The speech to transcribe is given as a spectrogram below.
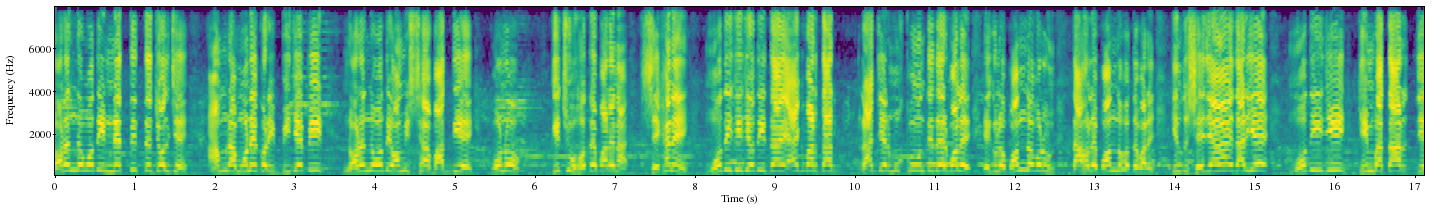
নরেন্দ্র মোদীর নেতৃত্বে চলছে, আমরা মনে করি বিজেপির নরেন্দ্র মোদী, অমিত শাহ বাদ দিয়ে কোনো কিছু হতে পারে না। সেখানে মোদিজি যদি তাই একবার তার রাজ্যের মুখ্যমন্ত্রীদের বলে, এগুলো বন্ধ করুন তাহলে বন্ধ হতে পারে। কিন্তু সে জায়গায় দাঁড়িয়ে মোদিজি কিংবা তার যে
